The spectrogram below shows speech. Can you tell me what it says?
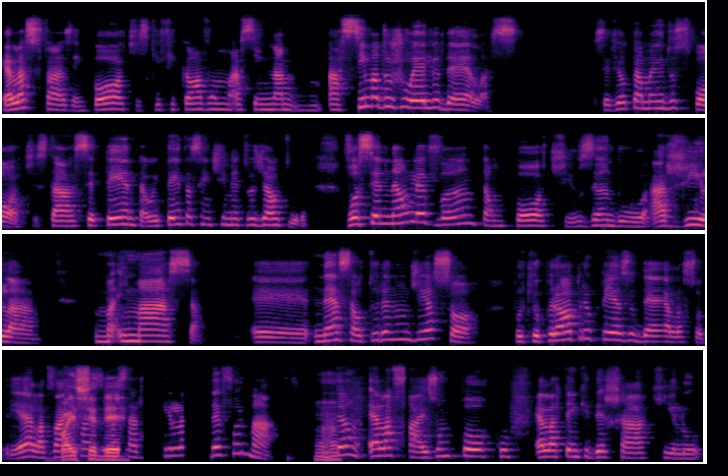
elas fazem potes que ficavam assim na, acima do joelho delas. Você vê o tamanho dos potes, tá? 70, 80 centímetros de altura. Você não levanta um pote usando argila em massa é, nessa altura num dia só, porque o próprio peso dela sobre ela vai, vai fazer ceder. essa argila deformar. Uhum. Então, ela faz um pouco, ela tem que deixar aquilo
